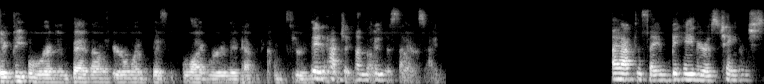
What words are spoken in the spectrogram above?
if people were at an event out here, wanted to visit the library, they'd have to come through. They'd have to come through the south side. I have to say behavior has changed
